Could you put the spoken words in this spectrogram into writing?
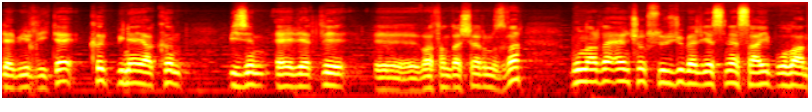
ile birlikte 40 bine yakın bizim ehliyetli e, vatandaşlarımız var. Bunlarda en çok sürücü belgesine sahip olan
